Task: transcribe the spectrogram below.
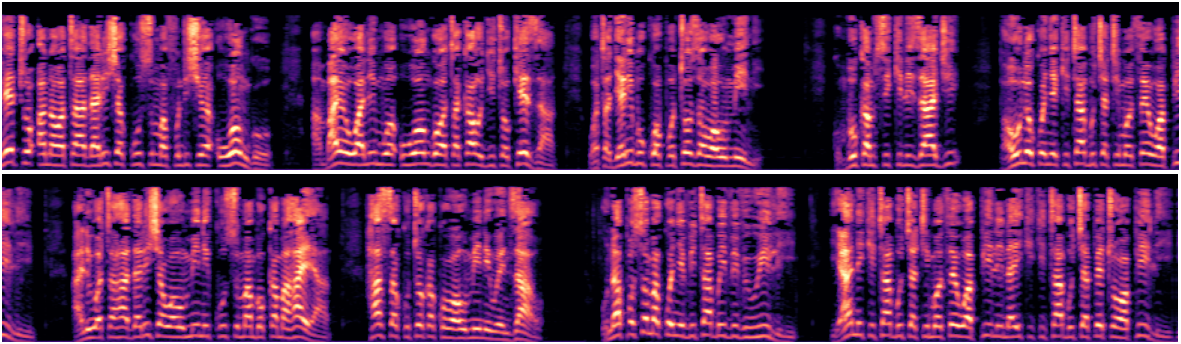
petro anawatahadharisha kuhusu mafundisho ya uongo ambayo walimu wa uongo watakaojitokeza watajaribu kuwapotoza waumini. Kumbuka msikilizaji paulo kwenye kitabu cha timotheo wa pili aliwatahadharisha waumini kuhusu mambo kama haya hasa kutoka kwa waumini wenzao unaposoma kwenye vitabu hivi viwili yani kitabu cha timotheo wa pili na hiki kitabu cha petro wa pili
